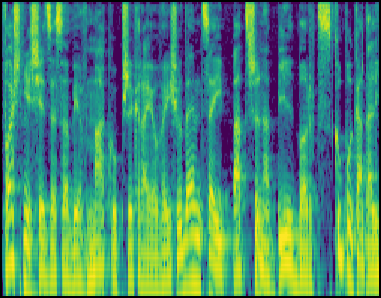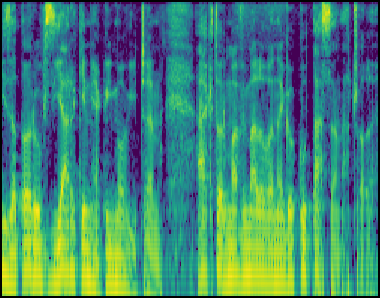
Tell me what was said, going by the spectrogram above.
Właśnie siedzę sobie w maku przy krajowej siódemce i patrzę na billboard skupu katalizatorów z Jarkiem Jakimowiczem. Aktor ma wymalowanego kutasa na czole.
